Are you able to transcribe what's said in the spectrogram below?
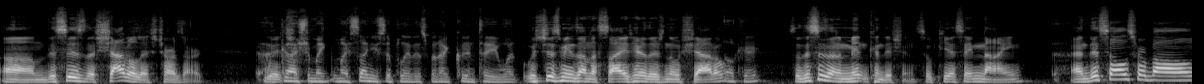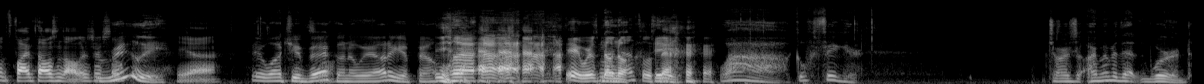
Um, this is the shadowless Charizard, Uh, which, Gosh, my, my son used to play this, but I couldn't tell you what. which just means on the side here there's no shadow. Okay. So this is in a mint condition, so PSA 9. And this sells for about $5,000 or so. Really? Yeah. Hey, watch your back on the way out of here, pal. Hey, where's my no, no. Hey, wow, go figure. Charizard. I remember that word.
